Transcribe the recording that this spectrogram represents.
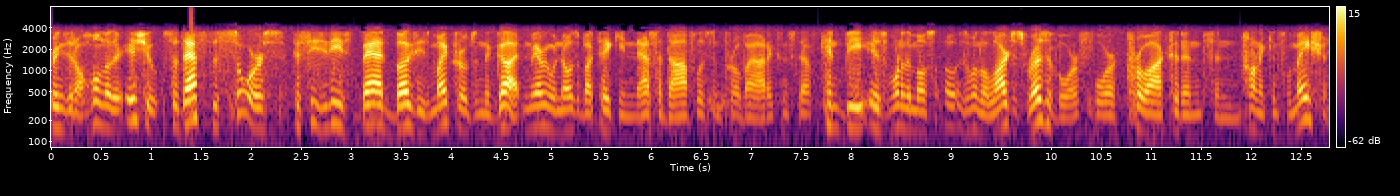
brings in a whole other issue. So that's the source, because these bad bugs, these microbes in the gut, and everyone knows about taking acidophilus and probiotics and stuff, can be is one of the most is one of the largest reservoir for pro-oxidants and chronic inflammation.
